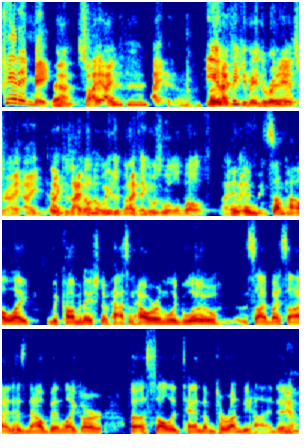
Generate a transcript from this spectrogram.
kidding me? Yeah. So I, I, Mhm. I Ian, I think you made the right answer. I, I, I, because I don't know either, but I think it was a little of both. I, and, I and think- somehow like the combination of Hassenauer and Leglue side by side has now been like our a, a solid tandem to run behind. And yeah,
